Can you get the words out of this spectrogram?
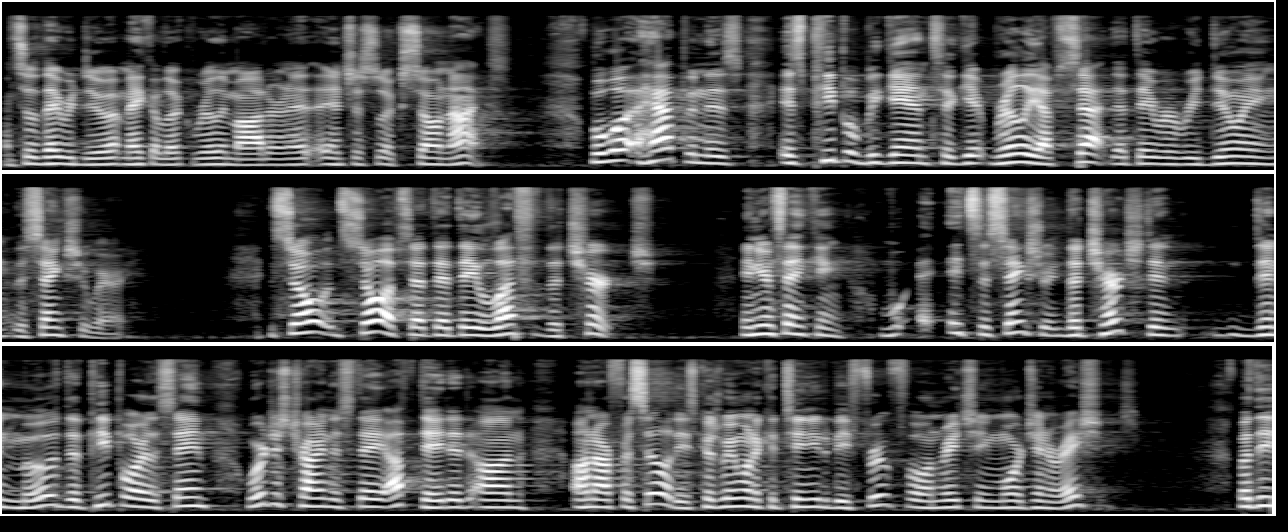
And so they redo it, make it look really modern, and it, it just looks so nice. But what happened is, is people began to get really upset that they were redoing the sanctuary so, so upset that they left the church. And you're thinking, it's a sanctuary. The church didn't, didn't move. The people are the same. We're just trying to stay updated on, on our facilities because we want to continue to be fruitful and reaching more generations. But the,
